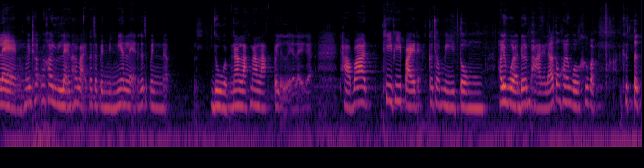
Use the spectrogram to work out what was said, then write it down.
แรงไม่ไม่ค่อยรุนแรงเท่าไหร่ก็จะเป็นมินเนี่ยนแลนด์ก็จะเป็นแบบดูแบบน่ารักน่ารักไปเลยอะไรอย่างเงี้ยถามว่าที่พี่ไปเนี่ยก็จะมีตรงฮอลลีวูดเดินผ่านเนี่ยแล้วตรงฮอลลีวูดคือแบบ คือตึก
